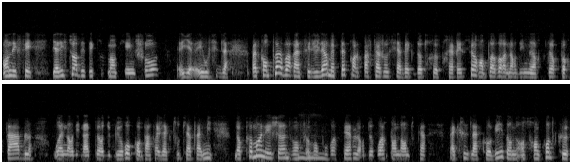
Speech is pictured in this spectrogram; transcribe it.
En effet, il y a l'histoire des équipements qui est une chose, et, aussi de la. Parce qu'on peut avoir un cellulaire, mais peut-être qu'on le partage aussi avec d'autres frères et sœurs. On peut avoir un ordinateur portable ou un ordinateur de bureau qu'on partage avec toute la famille. Donc, comment les jeunes vont, vont pouvoir faire leurs devoirs pendant, en tout cas, la crise de la Covid on, on se rend compte que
